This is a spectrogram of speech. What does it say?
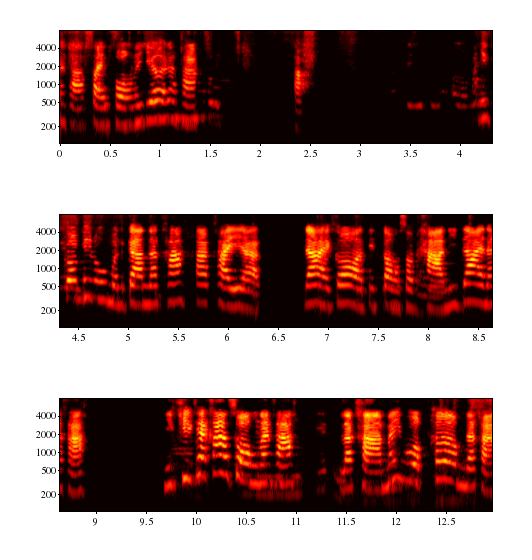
นะคะ ใส่ของได้เยอะนะคะ ค่ะอันนี้ก็ไม่รู้เหมือนกันนะคะ ถ้าใครอยากได้ก็ติดต่อสอบถามนี่ได้นะคะ นี่คิดแค่ค่าส่งนะคะ ราคาไม่บวกเพิ่มนะคะ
